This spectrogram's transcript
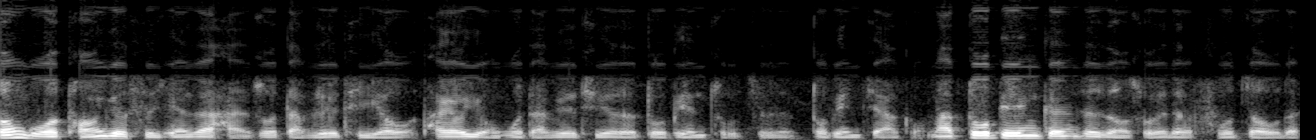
中国同一个时间在喊说 WTO，它有拥护 WTO 的多边组织、多边架构。那多边跟这种所谓的浮轴的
